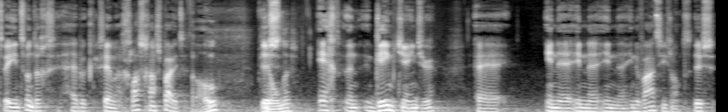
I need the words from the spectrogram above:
2022, heb ik, zijn we glas gaan spuiten Oh, bijzonder. echt een gamechanger eh in, eh, in, eh, in innovatiesland. Dus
